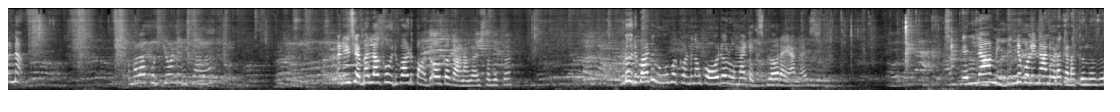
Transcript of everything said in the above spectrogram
വരണ നമ്മളാ പൊയ്ക്കൊണ്ടിരിക്കുകയാണ് എടാ ഈ ഒരുപാട് പടമൊക്കെ കാണാം കാശ് നമുക്ക്. ഇവിടെ ഒരുപാട് റൂമൊക്കെ ഉണ്ട്. നമുക്ക് ഓരോ റൂമായിട്ട് എക്സ്പ്ലോർ ചെയ്യാം കാശ് എല്ലാം ഇതിന്റെ പൊളിനാണ് ഇവിടെ കിടക്കുന്നത്.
